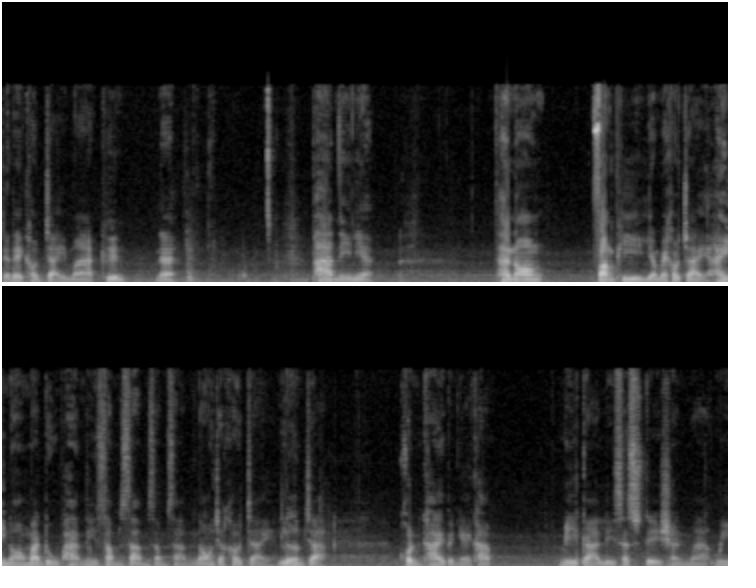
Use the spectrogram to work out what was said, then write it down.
จะได้เข้าใจมากขึ้นนะ ภาพนี้เนี่ย ถ้าน้องฟังพี่ยังไม่เข้าใจ ให้น้องมาดูภาพนี้ซ้ำๆซ้ำๆน้องจะเข้าใจ เริ่มจากคนไข้เป็นไงครับ มีการ resuscitation มาก มี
